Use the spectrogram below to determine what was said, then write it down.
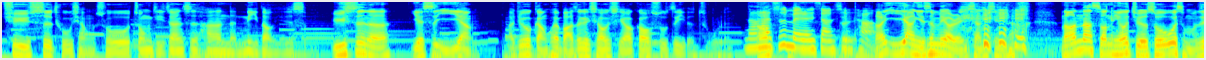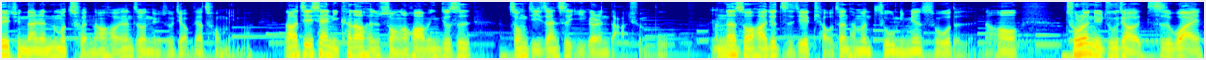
去试图想说终极战士他的能力到底是什么，于是呢也是一样，他就赶快把这个消息要告诉自己的主人，那还是没人相信他，然后一样也是没有人相信他，然后那时候你又觉得说为什么这一群男人那么蠢，然后好像只有女主角比较聪明嘛，然后接下来你看到很爽的画面就是终极战士一个人打全部，嗯、那时候他就直接挑战他们组里面所有的人，然后。除了女主角之外，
